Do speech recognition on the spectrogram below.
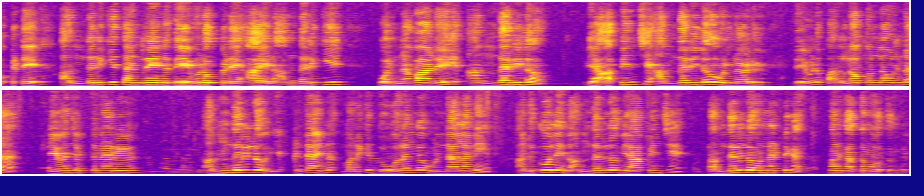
ఒక్కటే అందరికీ తండ్రి అయిన దేవుడు ఒక్కడే. ఆయన అందరికీ ఉన్నవాడే అందరిలో వ్యాపించి అందరిలో ఉన్నాడు. దేవుడు పరలోకంలో ఉన్న ఏమని చెప్తున్నారు? అందరిలో అంటే ఆయన మనకి దూరంగా ఉండాలని అనుకోలేదు. అందరిలో వ్యాపించి అందరిలో ఉన్నట్టుగా మనకు అర్థమవుతుంది.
